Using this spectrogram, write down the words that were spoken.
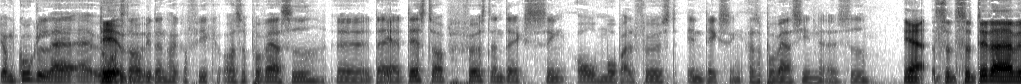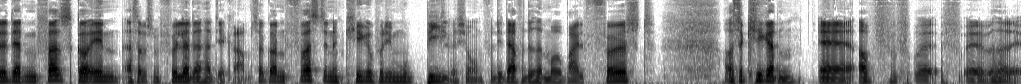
Jo, men Google er, er Det- øverst oppe i den her grafik, og så på hver side, øh, der Ja. er desktop first indexing og mobile first indexing, altså på hver sin øh, side. Ja, så, så det der er ved det, det er, at den først går ind, altså hvis man følger den her diagram, så går den først ind og kigger på din mobilversion, for det er derfor, det hedder mobile first. Og så kigger den øh, og øh, øh, hvad hedder det,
